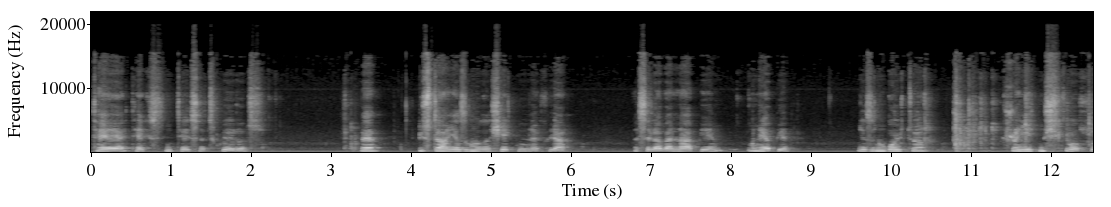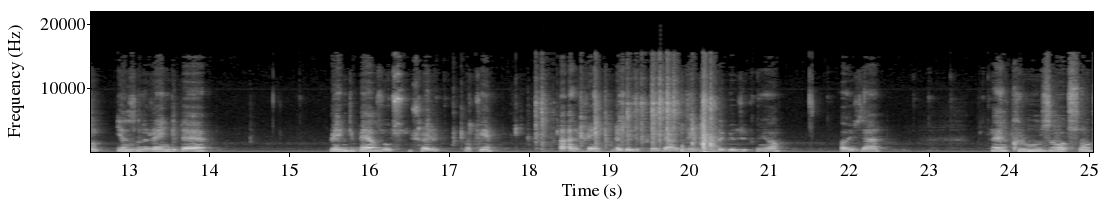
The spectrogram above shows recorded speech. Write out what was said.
T, tekstin T'sine tıklıyoruz. Ve üstten yazımızın şeklinde filan Mesela ben ne yapayım? Bunu yapayım. Yazının boyutu şu an 72 olsun. Yazının rengi de rengi beyaz olsun. Şöyle bakayım. Aa, renk burada gözükmüyor. Beyaz renk burada gözükmüyor. O yüzden renk kırmızı olsun.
